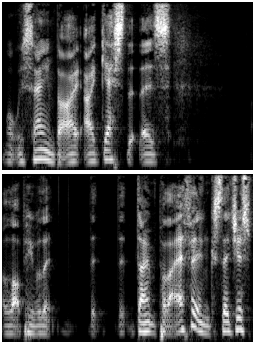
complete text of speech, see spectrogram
what we're saying. But I, I guess that there's a lot of people that that, that don't put that effort in because they're just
